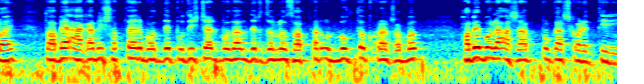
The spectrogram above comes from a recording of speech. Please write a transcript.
নয়, তবে আগামী সপ্তাহের মধ্যে প্রতিষ্ঠান প্রধানদের জন্য সফটওয়্যার উন্মুক্ত করা সম্ভব হবে বলে আশা প্রকাশ করেন তিনি।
